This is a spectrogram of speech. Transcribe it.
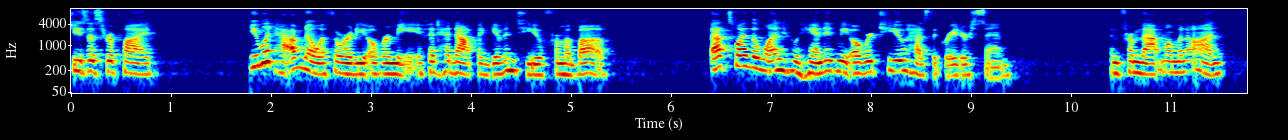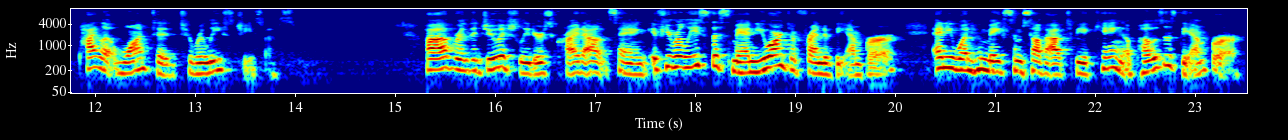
Jesus replied, you would have no authority over me if it had not been given to you from above. That's why the one who handed me over to you has the greater sin. And from that moment on, Pilate wanted to release Jesus. However, the Jewish leaders cried out, saying, If you release this man, you aren't a friend of the emperor. Anyone who makes himself out to be a king opposes the emperor.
